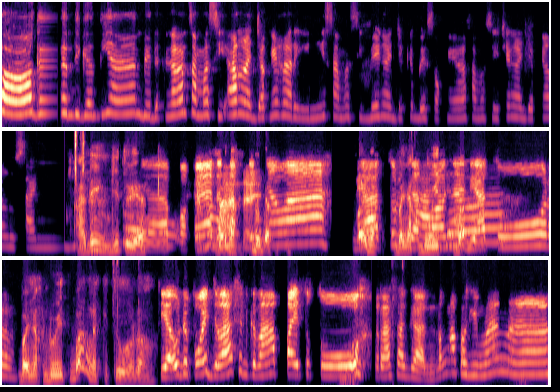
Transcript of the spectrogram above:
loh, ganti-gantian. Beda. Misalkan sama si A ngajaknya hari ini, sama si B ngajaknya besoknya, sama si C ngajaknya lusanya. Ada yang gitu ya? Ya, pokoknya ada banyak- taktiknya banyak- lah. banyak- Diatur banyak jadwalnya, duit, diatur. Banyak duit banget itu orang. Ya udah pokoknya jelasin kenapa itu tuh. Ngerasa ganteng apa gimana?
